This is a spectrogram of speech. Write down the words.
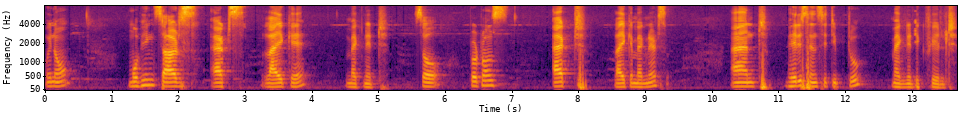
We know moving charge acts like a magnet. So protons act like a magnets and very sensitive to magnetic field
